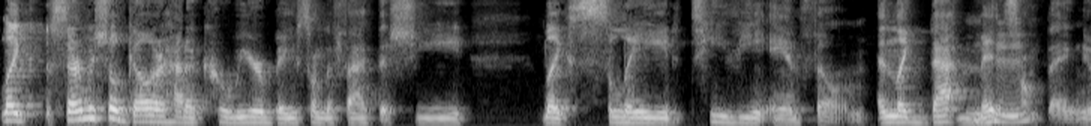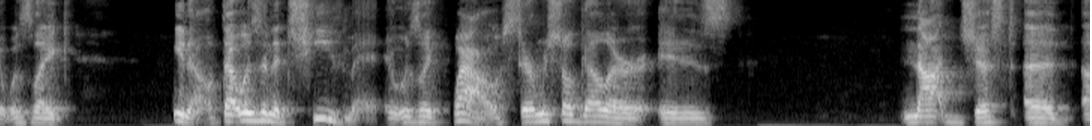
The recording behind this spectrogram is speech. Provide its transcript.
Like Sarah Michelle Gellar had a career based on the fact that she like slayed TV and film, and like that meant Mhm. something. It was like, you know, that was an achievement. It was like, wow, Sarah Michelle Gellar is not just a, a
